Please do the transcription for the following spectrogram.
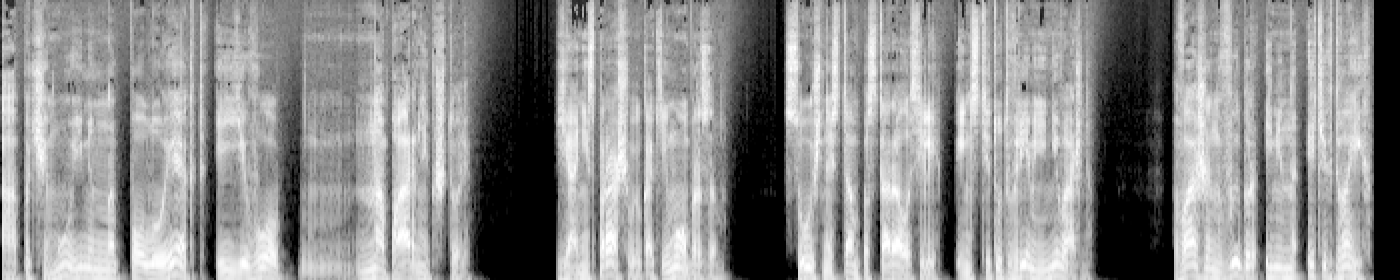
А почему именно полуэкт и его напарник, что ли? Я не спрашиваю, каким образом. Сущность там постаралась или институт времени, неважно. Важен выбор именно этих двоих.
